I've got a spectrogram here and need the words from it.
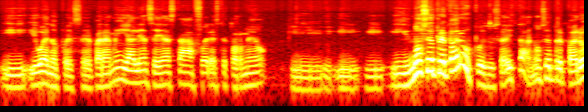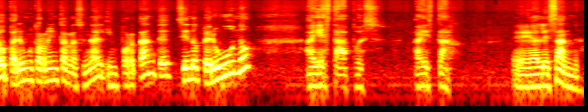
Y, bueno, pues eh, para mí Alianza ya está fuera de este torneo y, no se preparó, pues ahí está, no se preparó para un torneo internacional importante, siendo Perú uno, ahí está, pues, ahí está. Eh, Alessandra.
